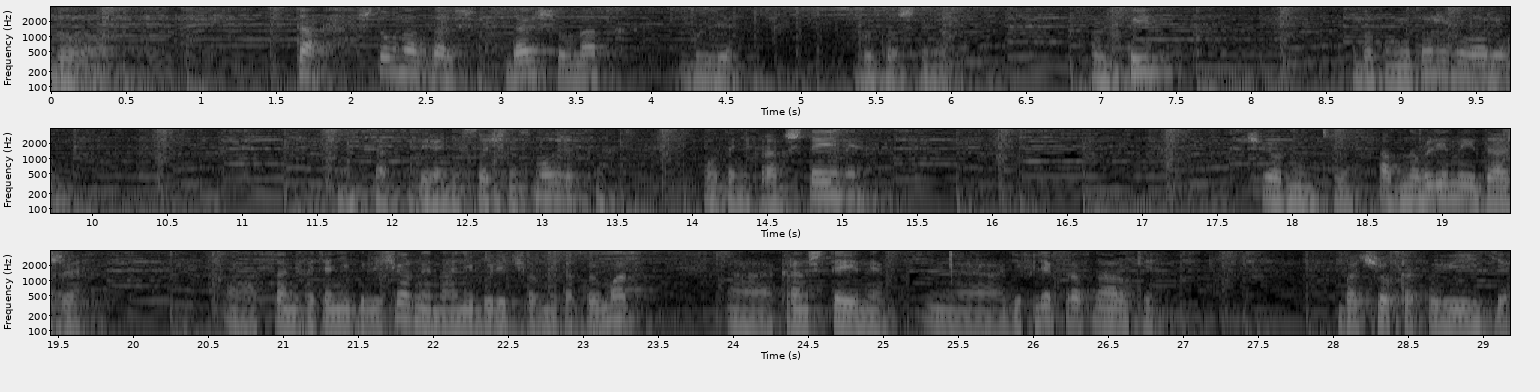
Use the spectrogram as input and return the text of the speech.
Здорово. Так, что у нас дальше? Дальше у нас были выкрашены ульты об этом я тоже говорил. Вот так теперь они сочно смотрятся. Вот они кронштейны. черненькие. Обновлены даже а, сами, хотя они были черные, но они были черный такой мат. А, кронштейны а, дефлекторов на руки. Бачок, как вы видите,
